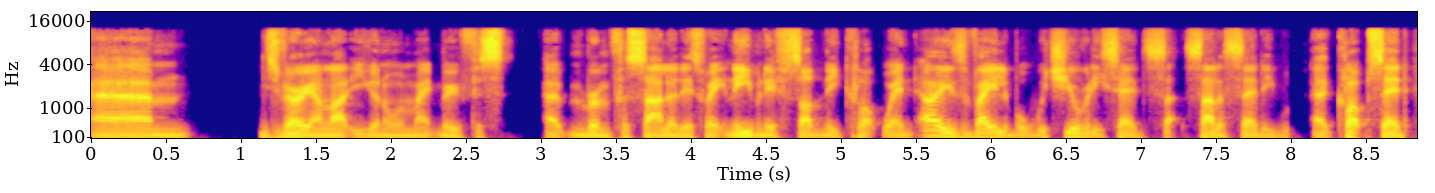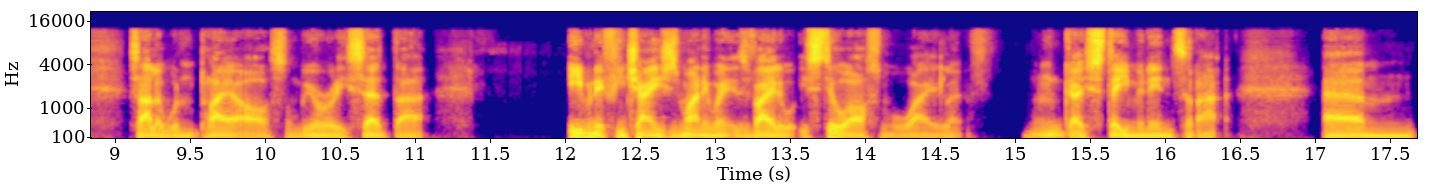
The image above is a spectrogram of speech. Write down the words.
Um, it's very unlikely you're going to make move for uh, room for Salah this week. And even if suddenly Klopp went, oh, he's available, which he already said. Salah said he, uh, Klopp said Salah wouldn't play at Arsenal. We already said that. Even if he changed his money when it's available, he's still Arsenal away. Like, go steaming into that. Um,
